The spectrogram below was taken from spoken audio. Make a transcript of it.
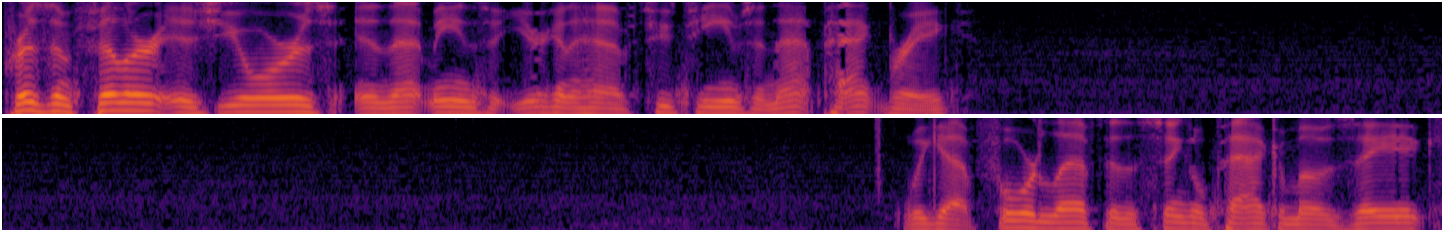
Prizm filler is yours, and that means that you're going to have two teams in that pack break. We got four left in the single pack of Mosaic.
